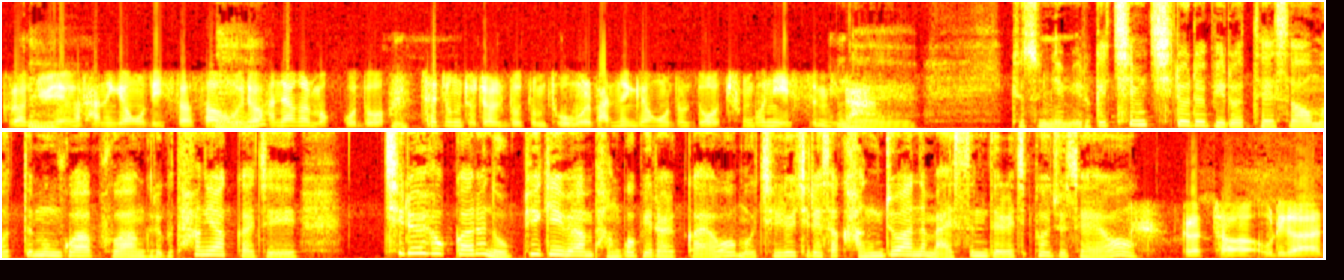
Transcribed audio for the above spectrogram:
그런 네. 유행을 하는 경우도 있어서 네. 오히려 한약을 먹고도 네. 체중 조절도 좀 도움을 받는 경우들도 충분히 있습니다. 네. 교수님, 이렇게 침 치료를 비롯해서 뭐 뜨문과 부항 그리고 탕약까지 치료 효과를 높이기 위한 방법이랄까요? 뭐 진료실에서 강조하는 말씀들을 짚어주세요. 그렇죠. 우리가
